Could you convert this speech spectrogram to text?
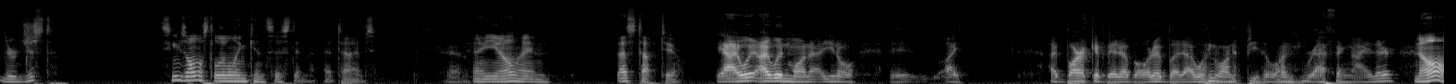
they're just seems almost a little inconsistent at times. Yeah. And you know, and that's tough too. Yeah, I would. I wouldn't want to. You know, uh, I. I bark a bit about it, but I wouldn't want to be the one refing either. No,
